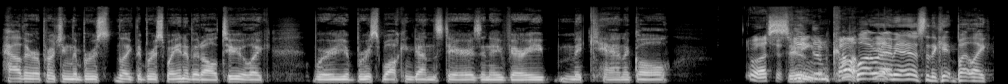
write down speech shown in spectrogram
how they're approaching the Bruce, like the Bruce Wayne of it all too. Like where you're Bruce walking down the stairs in a very mechanical. well, that's just Suit. Kingdom Come. Well, right, Yeah. I mean, I know so the kid, but like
